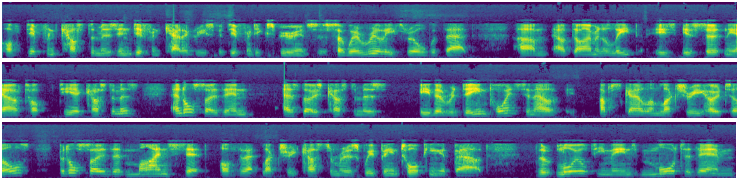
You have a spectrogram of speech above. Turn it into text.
of different customers in different categories for different experiences. So we're really thrilled with that. Um, our Diamond Elite is, is certainly our top tier customers. And also then, as those customers either redeem points in our upscale and luxury hotels, but also the mindset of that luxury customer as we've been talking about. The loyalty means more to them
